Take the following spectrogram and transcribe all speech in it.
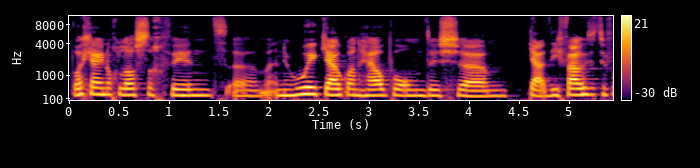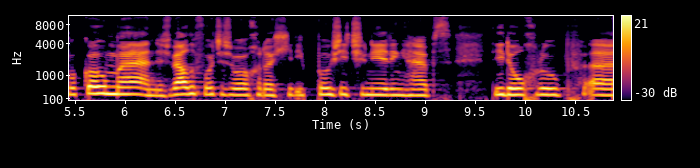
wat jij nog lastig vindt um, en hoe ik jou kan helpen om dus um, ja, die fouten te voorkomen en dus wel ervoor te zorgen dat je die positionering hebt, die doelgroep uh,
